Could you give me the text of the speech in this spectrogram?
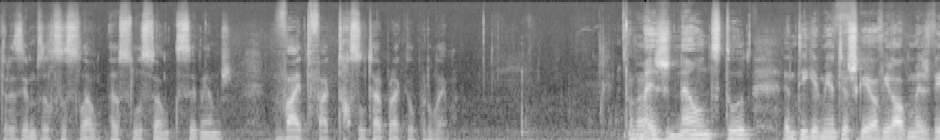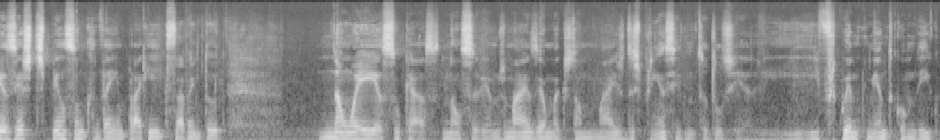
Trazemos a solução, a solução que sabemos vai de facto resultar para aquele problema. Mas não de todo. Antigamente eu cheguei a ouvir algumas vezes estes pensam que vêm para aqui e que sabem tudo. Não é esse o caso. Não sabemos mais, é uma questão mais de experiência e de metodologia. E, e frequentemente, como digo,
